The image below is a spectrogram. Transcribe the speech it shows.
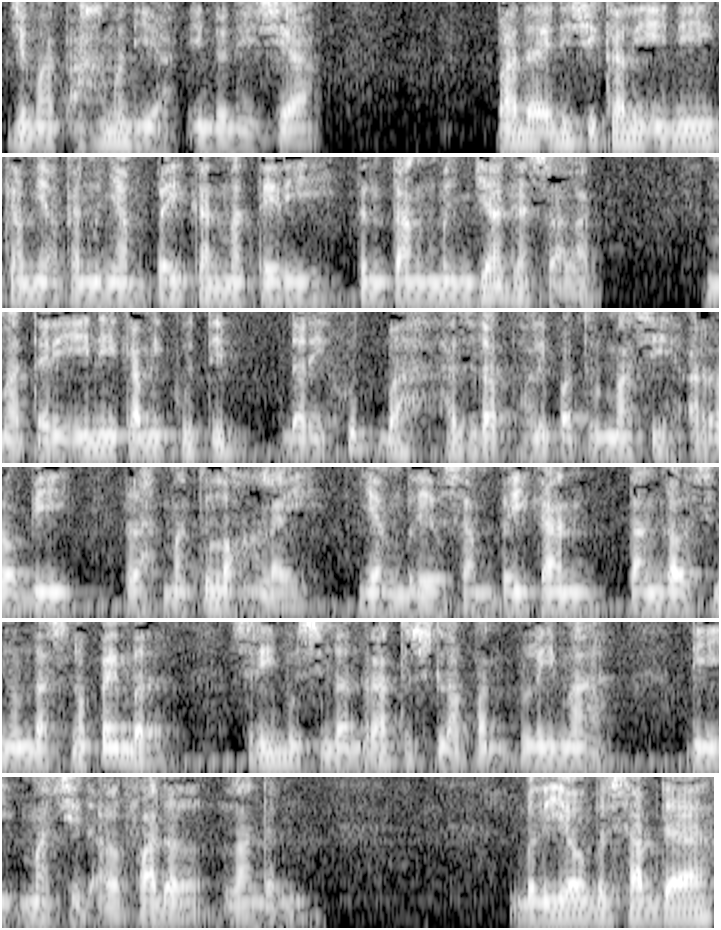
Jemaat Ahmadiyah Indonesia. Pada edisi kali ini kami akan menyampaikan materi tentang menjaga salat. Materi ini kami kutip dari khutbah Hazrat Halifatul Masih Ar-Rabi rahmatullah alaih yang beliau sampaikan tanggal 19 November 1985 di Masjid Al-Fadl, London. Beliau bersabda,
